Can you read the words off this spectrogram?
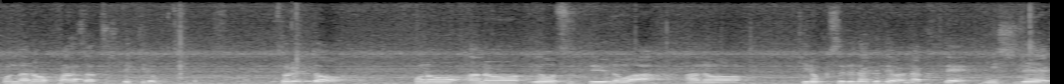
こんなのを観察して記録すそれとこのあの様子っていうのはあの記録するだけではなくて日誌で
